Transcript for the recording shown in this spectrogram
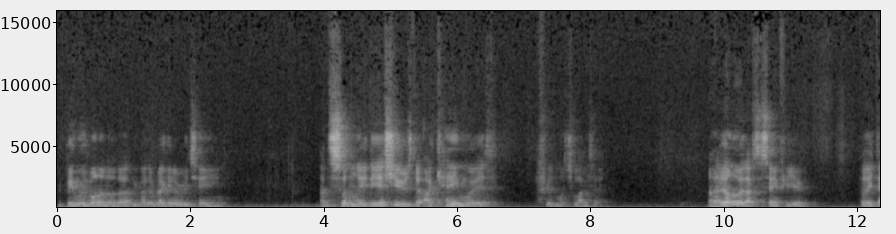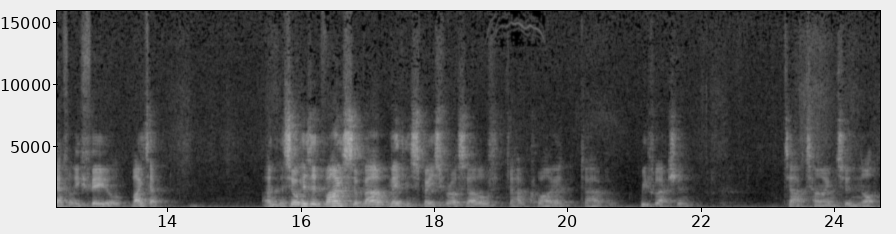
we've been with one another, we've had a regular routine, and suddenly the issues that I came with feel much lighter. And I don't know if that's the same for you, but they definitely feel lighter. And so his advice about making space for ourselves, to have quiet, to have reflection, to have time to not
